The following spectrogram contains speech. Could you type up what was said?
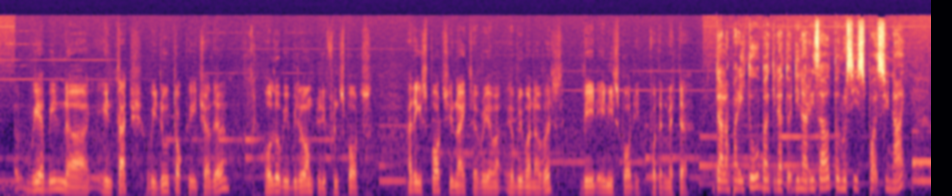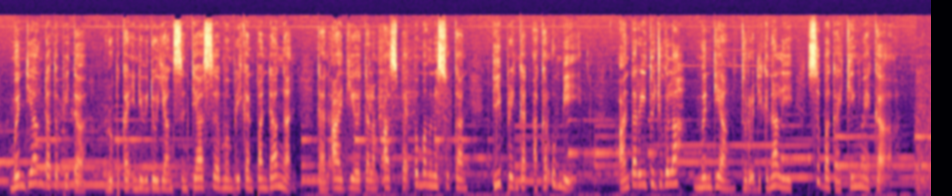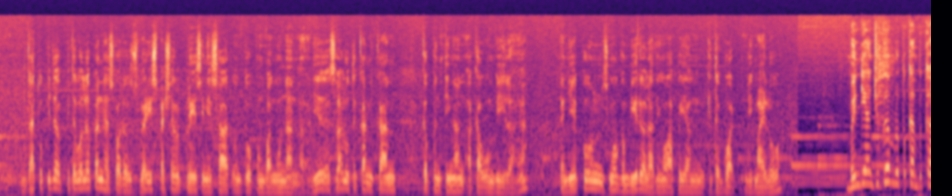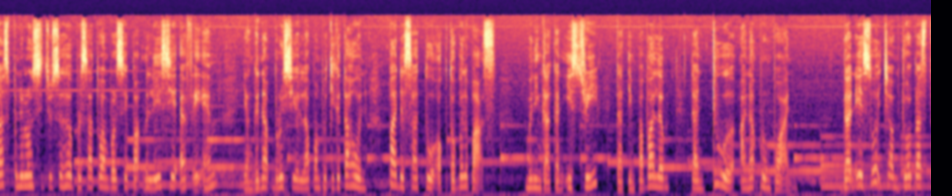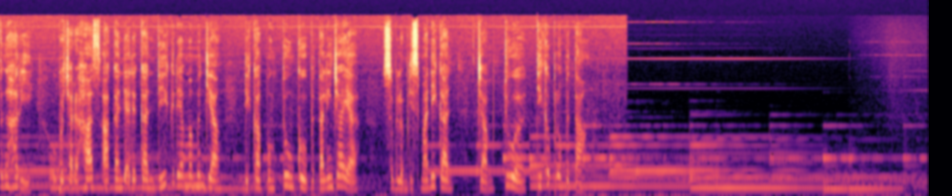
We have been uh, in touch. We do talk to each other, although we belong to different sports. I think sports unites every, every one of us, be it any sport for that matter. Dalam pada itu, bagi Datuk Dina Rizal, pengurusi Sports Unite, mendiang Datuk Peter merupakan individu yang sentiasa memberikan pandangan dan idea dalam aspek pembangunan sukan di peringkat akar umbi. Antara itu jugalah mendiang turut dikenali sebagai kingmaker. Datuk Peter Peter Balapan has got a very special place in his heart untuk pembangunan lah. Dia selalu tekankan kepentingan akar umbi lah ya. Dan dia pun semua gembira lah tengok apa yang kita buat di Milo. Mendiang juga merupakan bekas penolong setiausaha Persatuan Bola Sepak Malaysia FAM yang genap berusia 83 tahun pada 1 Oktober lepas, meninggalkan isteri, Datin Pavalem dan dua anak perempuan. Dan esok jam 12.30 hari, upacara khas akan diadakan di kediaman mendiang di Kampung Tungku Petaling Jaya sebelum disemadikan jam 2.30 petang.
